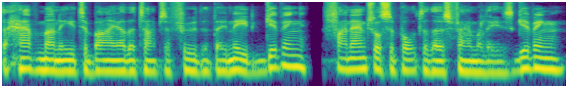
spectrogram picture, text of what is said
to have money to buy other types of food that they need. Giving financial support to those families, giving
